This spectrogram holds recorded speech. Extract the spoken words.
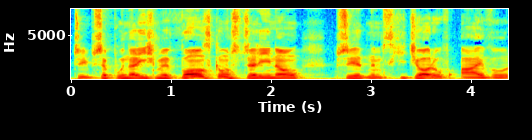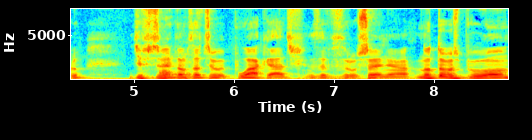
czyli przepłynęliśmy wąską szczeliną przy jednym z hiciorów Ivor. Dziewczyny tam zaczęły płakać ze wzruszenia. No to już było.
